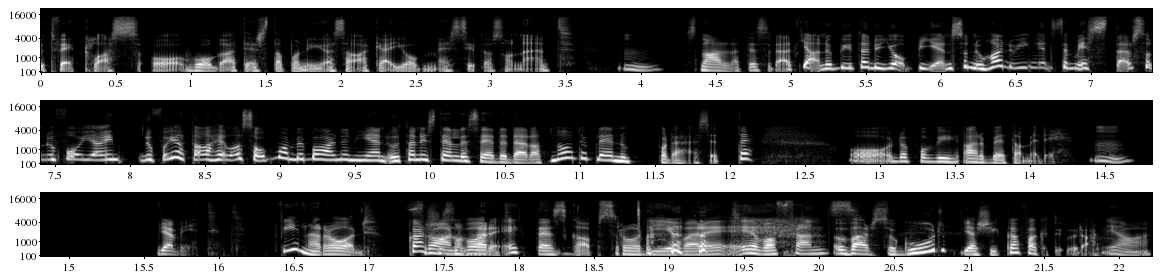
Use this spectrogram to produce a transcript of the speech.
utvecklas och vågar testa på nya saker jobbmässigt och sånt. Mm. Snarare att det är sådär att ja, nu byter du jobb igen så nu har du ingen semester så nu får jag, inte, nu får jag ta hela sommaren med barnen igen. Utan istället se det där att nå, det blev nu på det här sättet. Och då får vi arbeta med det. Mm. Jag vet inte. Fina råd Kanske från vår här. äktenskapsrådgivare Eva Frans. Varsågod, jag skickar faktura. Ja.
